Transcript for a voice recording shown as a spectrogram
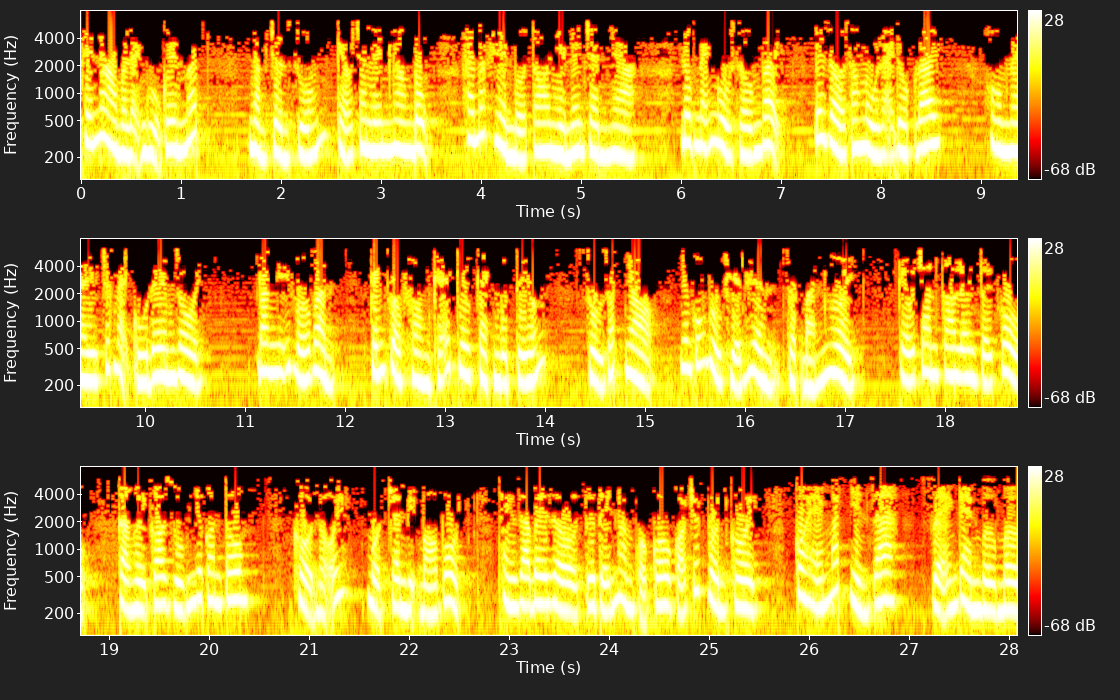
thế nào mà lại ngủ quên mất. Nằm trườn xuống, kéo chăn lên ngang bụng, hai mắt hiền mở to nhìn lên trần nhà. Lúc nãy ngủ sớm vậy, bây giờ sao ngủ lại được đây? Hôm nay chắc lại cú đêm rồi. Đang nghĩ vớ vẩn, cánh cửa phòng khẽ kêu cạch một tiếng, dù rất nhỏ nhưng cũng đủ khiến Hiền giật bắn người. Kéo chăn cao lên tới cổ, cả người co rúm như con tôm. Khổ nỗi, một chân bị bó bột, thành ra bây giờ tư thế nằm của cô có chút buồn cười. Cô hé mắt nhìn ra, dưới ánh đèn mờ mờ,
